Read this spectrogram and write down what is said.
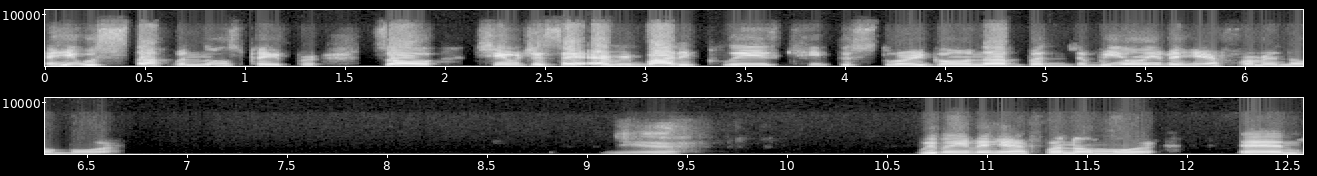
and he was stuck with newspaper. So she would just say, "Everybody, please keep the story going up," but we don't even hear from it no more. Yeah, we don't even hear from no more. And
